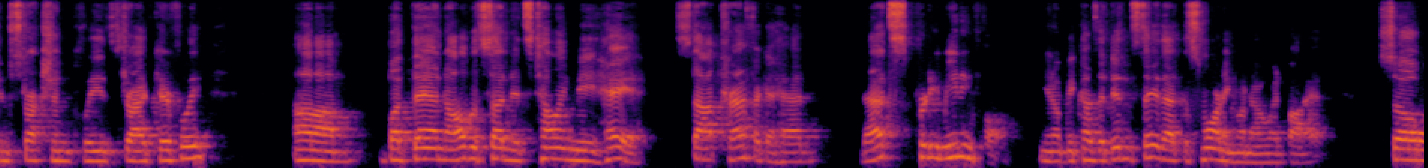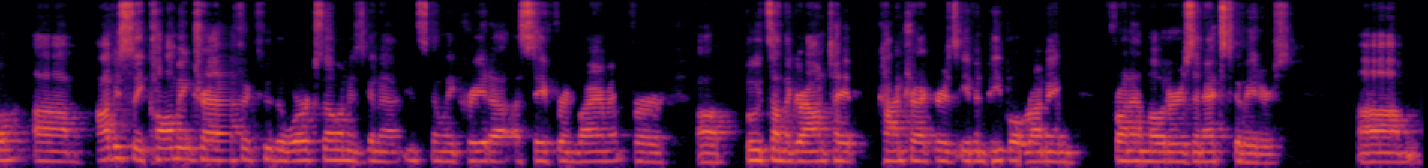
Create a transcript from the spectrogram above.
construction, please drive carefully. Um, but then all of a sudden it's telling me, hey, stop traffic ahead. That's pretty meaningful, you know, because it didn't say that this morning when I went by it. So um, obviously, calming traffic through the work zone is going to instantly create a, a, safer environment for uh, boots on the ground type contractors, even people running front end loaders and excavators. Um,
